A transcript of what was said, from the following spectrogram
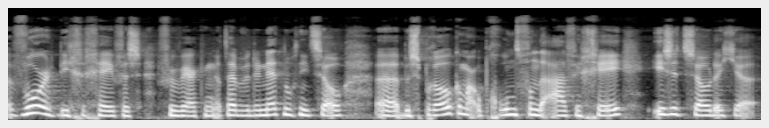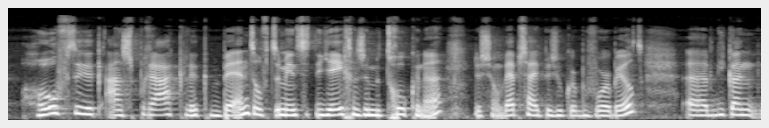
voor die gegevensverwerking. Dat hebben we er net nog niet zo uh, besproken, maar op grond van de AVG is het zo dat je hoofdelijk aansprakelijk bent, of tenminste jegens een betrokkenen, dus zo'n websitebezoeker bijvoorbeeld, uh, die kan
